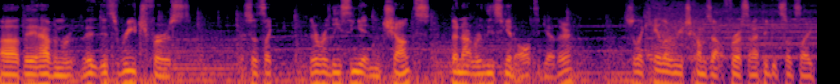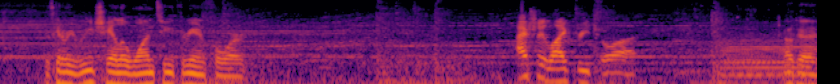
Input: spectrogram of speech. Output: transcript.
Uh, they haven't. Re- it's Reach first, so it's like they're releasing it in chunks. They're not releasing it all together. So like Halo Reach comes out first, and I think it's so it's like it's gonna be Reach, Halo One, Two, Three, and Four. I actually like Reach a lot. Okay.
